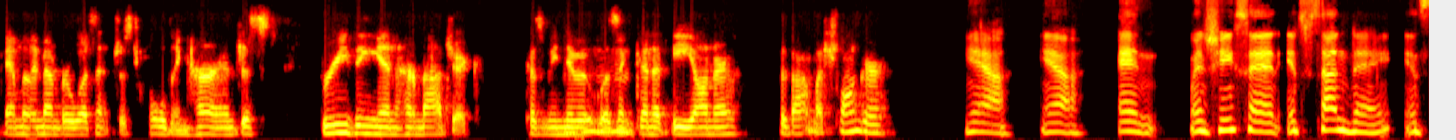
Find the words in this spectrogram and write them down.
family member wasn't just holding her and just breathing in her magic because we knew it Mhm. wasn't going to be on her for that much longer Yeah, yeah. And when she said it's Sunday, it's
